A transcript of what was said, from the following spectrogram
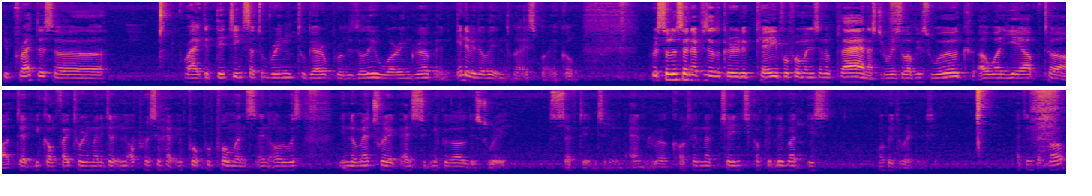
He practiced uh, Proactive teaching such to bring together previously working group and individually into an scope. Resolution episode created key performance in the plan as the result of his work. Uh, one year after, Ted became factory manager in operation had improved performance and always in the metric and significant district safety incident and well culture not changed completely but is moving to reduce. I think that's all.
